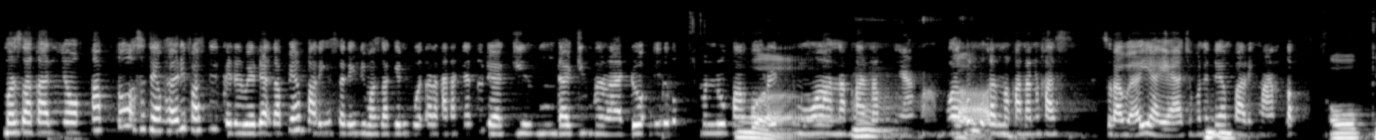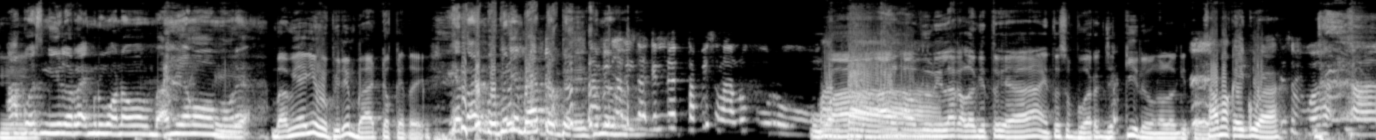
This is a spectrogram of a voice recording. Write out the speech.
masakan nyokap tuh setiap hari pasti beda-beda tapi yang paling sering dimasakin buat anak-anaknya tuh daging daging balado itu tuh menu favorit Wah. semua anak-anaknya walaupun Ah. bukan makanan khas Surabaya ya cuman itu yang paling mantep Oke. aku wis ngiler rek ngrungokno Mbak Mia ngomong rek Mbak Mia ini hobinya badok gitu ya. ya tapi bobine batuk deh tapi nggak bisa gendut tapi selalu kurus Mantap. Wah, alhamdulillah kalau gitu ya. Itu sebuah rezeki dong kalau gitu. Sama kayak gua. itu sebuah eh,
